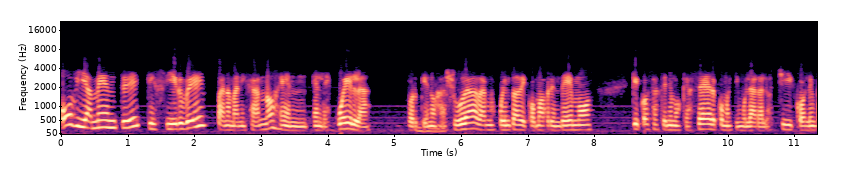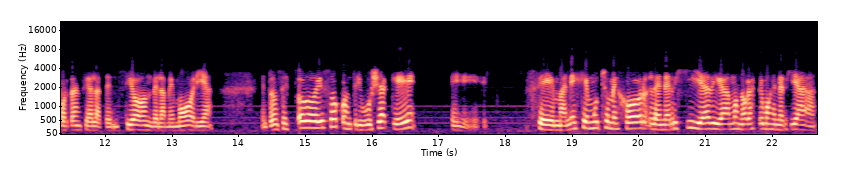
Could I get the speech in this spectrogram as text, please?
Obviamente que sirve para manejarnos en, en la escuela, porque nos ayuda a darnos cuenta de cómo aprendemos, qué cosas tenemos que hacer, cómo estimular a los chicos, la importancia de la atención, de la memoria. Entonces, todo eso contribuye a que eh, se maneje mucho mejor la energía, digamos, no gastemos energía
